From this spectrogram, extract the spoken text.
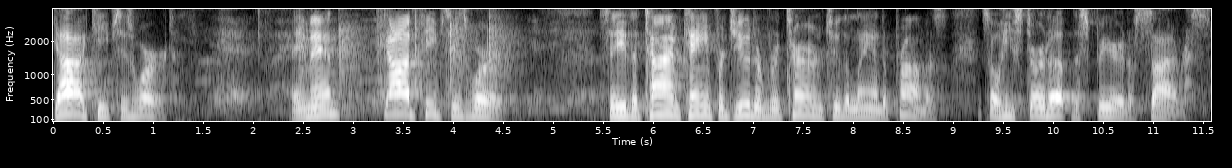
God keeps his word. Amen. God keeps his word. See, the time came for Judah to return to the land of promise, so he stirred up the spirit of Cyrus.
